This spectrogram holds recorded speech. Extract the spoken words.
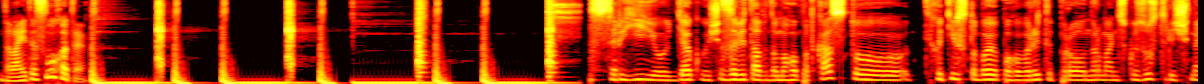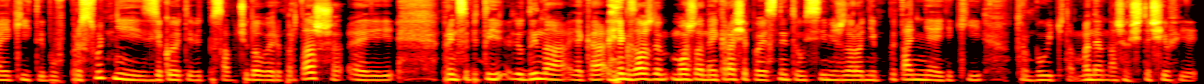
Давайте слухати. Сергію, дякую, що завітав до мого подкасту. Хотів з тобою поговорити про нормандську зустріч, на якій ти був присутній, з якою ти відписав чудовий репортаж. І, В принципі, ти людина, яка, як завжди, може найкраще пояснити усі міжнародні питання, які турбують там мене, наших читачів і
